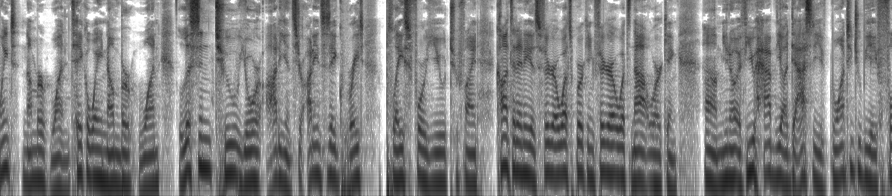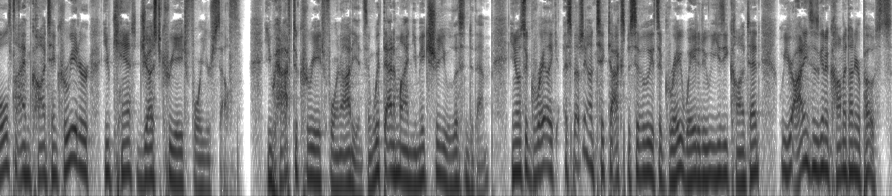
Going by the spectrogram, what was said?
Point number one, takeaway number one, listen to your audience. Your audience is a great place for you to find content ideas, figure out what's working, figure out what's not working. Um, you know, if you have the audacity of wanting to be a full time content creator, you can't just create for yourself. You have to create for an audience. And with that in mind, you make sure you listen to them. You know, it's a great, like, especially on TikTok specifically, it's a great way to do easy content where your audience is going to comment on your posts.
